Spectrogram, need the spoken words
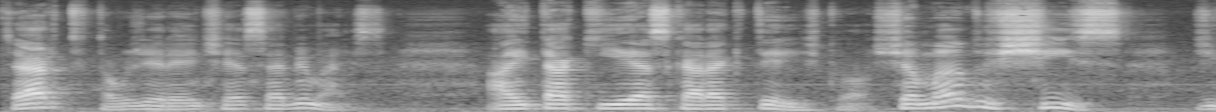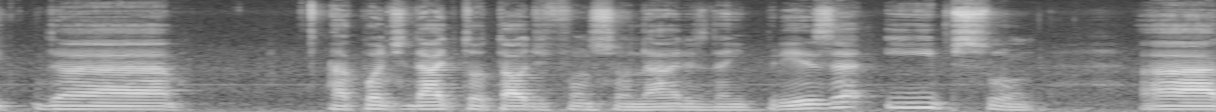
certo? Então o gerente recebe mais. Aí tá aqui as características. Ó. Chamando X de, da a quantidade total de funcionários da empresa e Y a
